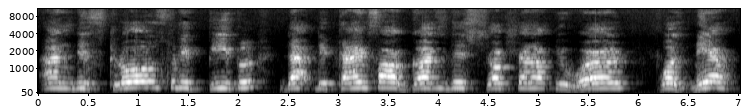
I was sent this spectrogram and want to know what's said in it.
and disclosed to the people that the time for God's destruction of the world was near.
